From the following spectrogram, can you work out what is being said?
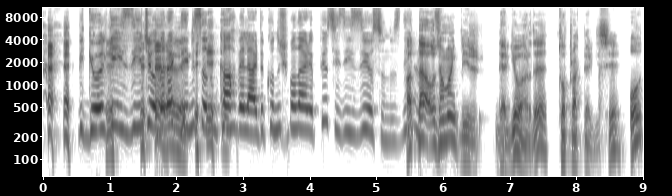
Bir gölge izleyici olarak Evet. Deniz Hanım kahvelerde konuşmalar yapıyor. Siz izliyorsunuz değil mi? Hatta o zaman bir dergi vardı. Toprak dergisi. O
